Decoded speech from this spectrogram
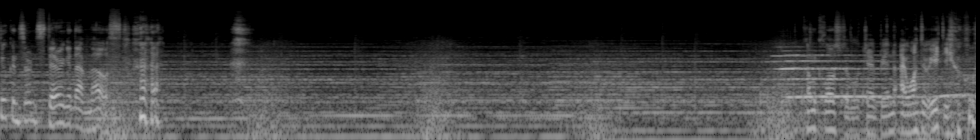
Too concerned staring at that mouse. Come close, little champion. I want to eat you.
